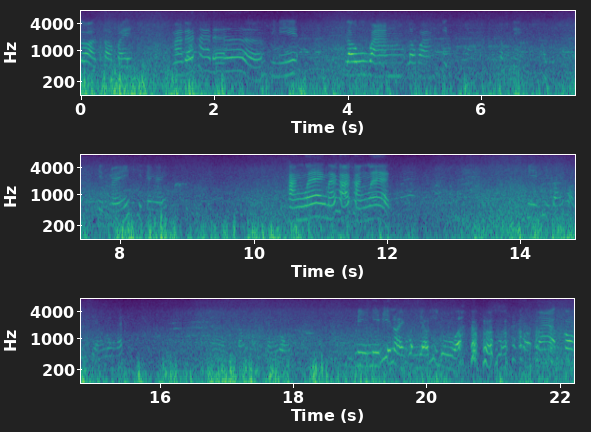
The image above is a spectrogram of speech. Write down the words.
ก็ต่อไปมาเด้อค่ะเด้อทีนี้เราวางเราวางกิจตำแหน่งผิดไหมผิดยังไง ครั้งแรกนะคะ ครั้งแรก พี่พี่ต้องถอนเสียงลงไหมอ่าต้องถอนเสียงลง มีมีพี่หน่อยคนเดียวที่ดูอะเพราะว่ากล้อง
